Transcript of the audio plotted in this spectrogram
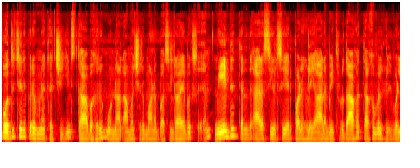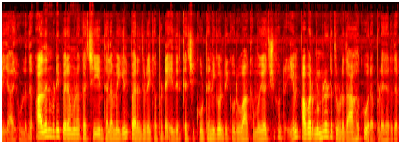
பொதுஜன பிரமுன கட்சியின் ஸ்தாபகரும் முன்னாள் அமைச்சருமான பசில் ராயபக்ச மீண்டும் தனது அரசியல் செயற்பாடுகளை ஆரம்பித்துள்ளதாக தகவல்கள் வெளியாகியுள்ளது. அதன்படி பெருமுன கட்சியின் தலைமையில் பரிந்துரைக்கப்பட்ட எதிர்க்கட்சி கூட்டணி ஒன்றை உருவாக்க முயற்சி ஒன்றையும் அவர் முன்னெடுத்துள்ளதாக கூறப்படுகிறது.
